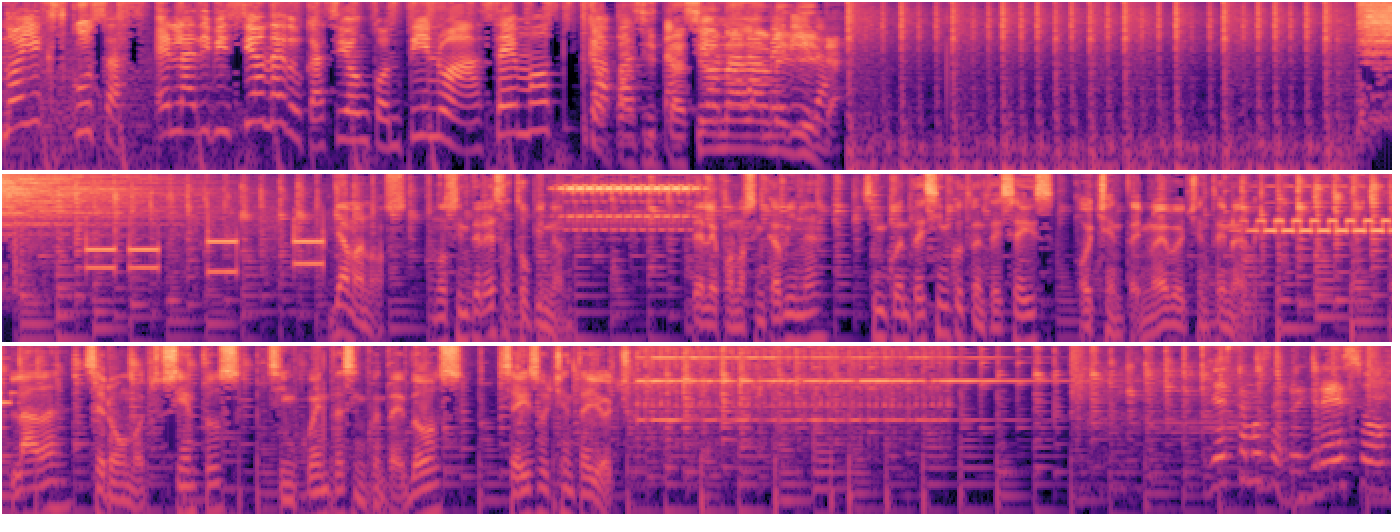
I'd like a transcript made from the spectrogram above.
No hay excusas. En la División de Educación Continua hacemos capacitación, a la medida. Llámanos, nos interesa tu opinión. Teléfonos en cabina 5536 8989. Lada 01800 5052 688. Ya estamos de regreso.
